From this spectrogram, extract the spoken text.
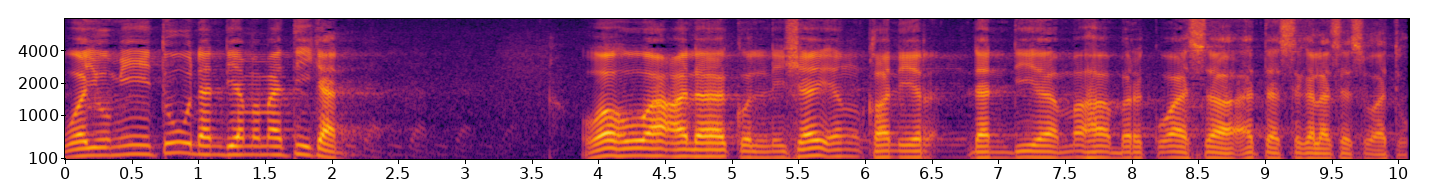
wa yumitu dan dia mematikan wa huwa ala kulli syai'in qadir dan dia maha berkuasa atas segala sesuatu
